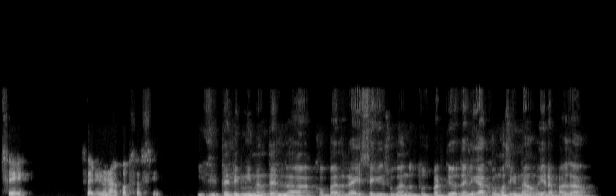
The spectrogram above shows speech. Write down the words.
Sí, sería una cosa así. Y si te eliminan de la Copa del Rey, seguís jugando tus partidos de liga como si nada hubiera pasado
